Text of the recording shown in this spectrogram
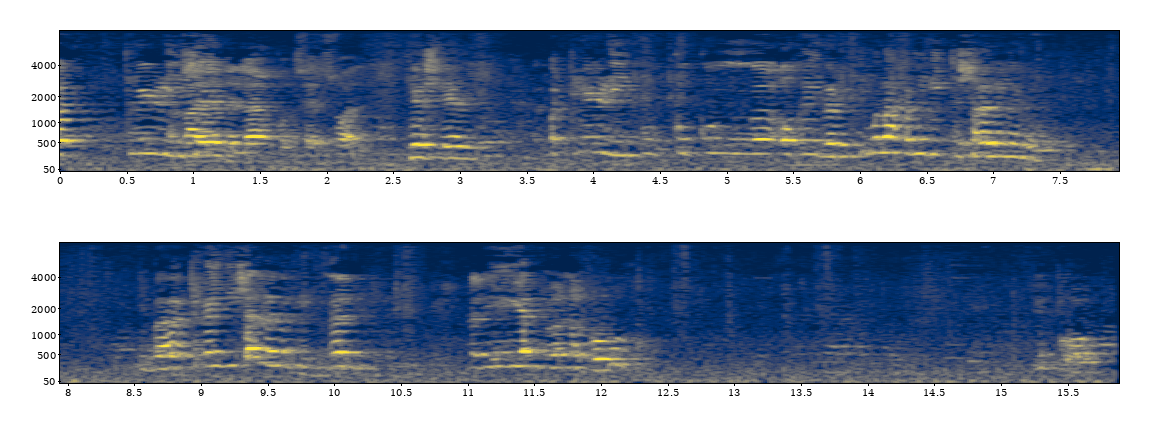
But clearly Akala said, nila consensual. yes, sir. But clearly, kung, kung, kung uh, okay lang, hindi wala kami dito sa ano na yun. Di ba? Tsaka hindi sana nag, nag, nag-iiyak yung anak ko. Yun po.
